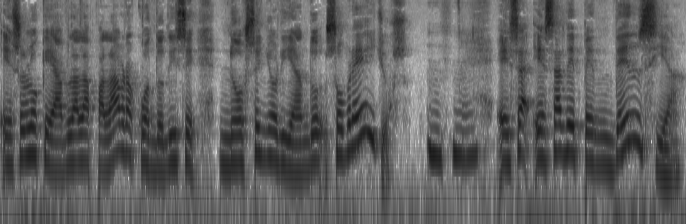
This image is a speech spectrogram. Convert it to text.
Eso es lo que habla la palabra cuando dice no señoreando sobre ellos. esa, esa dependencia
